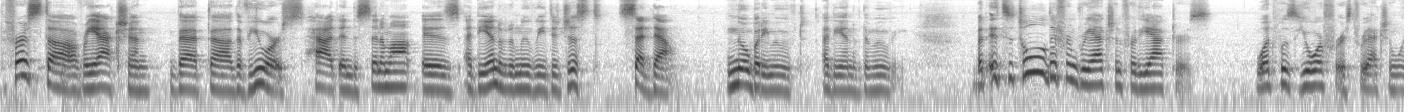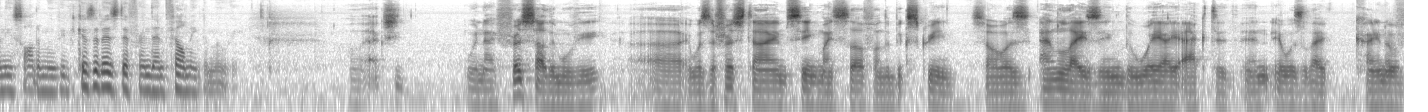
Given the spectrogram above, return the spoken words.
The first uh, reaction that uh, the viewers had in the cinema is at the end of the movie, they just sat down. Nobody moved at the end of the movie. But it's a total different reaction for the actors. What was your first reaction when you saw the movie? Because it is different than filming the movie. Well, actually, when I first saw the movie, uh, it was the first time seeing myself on the big screen. So I was analyzing the way I acted, and it was like kind of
